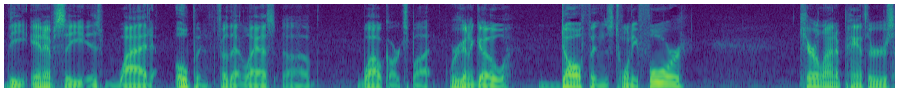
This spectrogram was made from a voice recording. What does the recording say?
The NFC is wide open for that last uh, wild card spot. We're going to go Dolphins 24, Carolina Panthers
